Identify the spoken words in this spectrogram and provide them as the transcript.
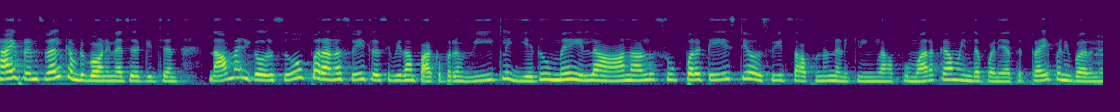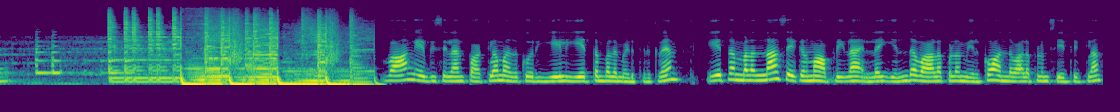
Hi friends welcome to Pani nature kitchen நாம் இன்றைக்கி ஒரு சூப்பரான ஸ்வீட் ரெசிபி தான் பார்க்க போகிறோம் வீட்டில் எதுவுமே இல்லை ஆனாலும் சூப்பராக டேஸ்டியாக ஒரு ஸ்வீட் சாப்பிட்ணுன்னு நினைக்கிறீங்களா? அப்போ மறக்காமல் இந்த பணியாரத்தை ட்ரை பண்ணி பாருங்கள் வாங்க எப்படி செய்யலான்னு பார்க்கலாம். அதுக்கு ஒரு ஏழு ஏத்தம்பழம் எடுத்துருக்கிறேன். ஏத்தம்பழம் தான் சேர்க்கணுமா? அப்படிலாம் இல்லை. எந்த வாழைப்பழம் இருக்கோ அந்த வாழைப்பழம் சேர்த்துக்கலாம்.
